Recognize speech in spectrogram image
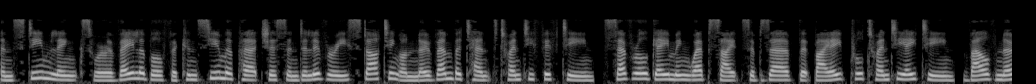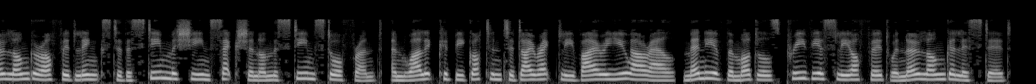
and Steam Links were available for consumer purchase and delivery starting on November 10, 2015. Several gaming websites observed that by April 2018, Valve no longer offered links to the Steam machine section on the Steam storefront, and while it could be gotten to directly via a URL, many of the models previously offered were no longer listed.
